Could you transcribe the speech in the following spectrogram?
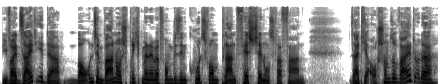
Wie weit seid ihr da? Bei uns im Warnau spricht man immer von, wir sind kurz vorm Planfeststellungsverfahren. Seid ihr auch schon so weit oder?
